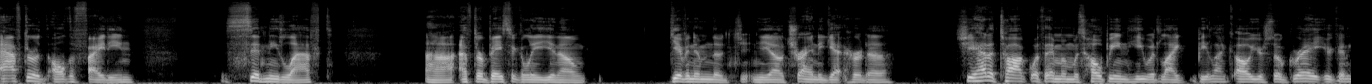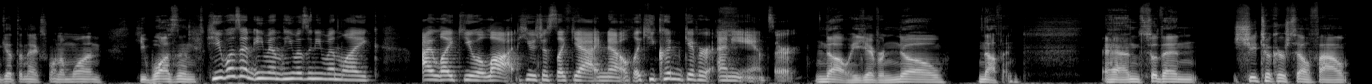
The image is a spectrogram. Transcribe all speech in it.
after all the fighting. Sydney left uh, after basically, you know, giving him the, you know, trying to get her to. She had a talk with him and was hoping he would like be like, "Oh, you're so great. You're gonna get the next one on one." He wasn't. He wasn't even, he wasn't even like, I like you a lot. He was just like, yeah, I know. Like he couldn't give her any answer. No, he gave her no, nothing. And so then she took herself out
